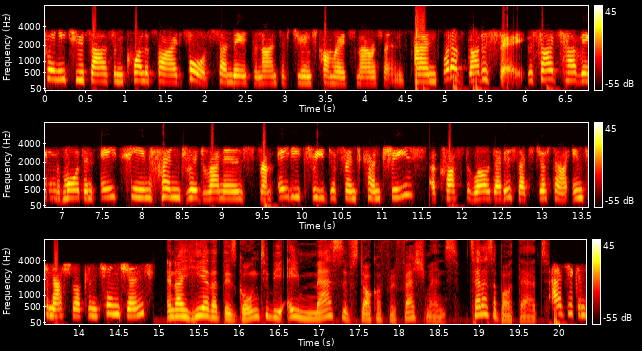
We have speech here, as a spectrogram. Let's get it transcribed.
22,000 qualified for Sunday, the 9th of June's Comrades Marathon. And what I've got to say, besides having more than 1,800 runners from 83 different countries across the world, that is, that's just our international contingent. And I hear that there's going to be a massive stock of refreshments. Tell us about that. As you can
